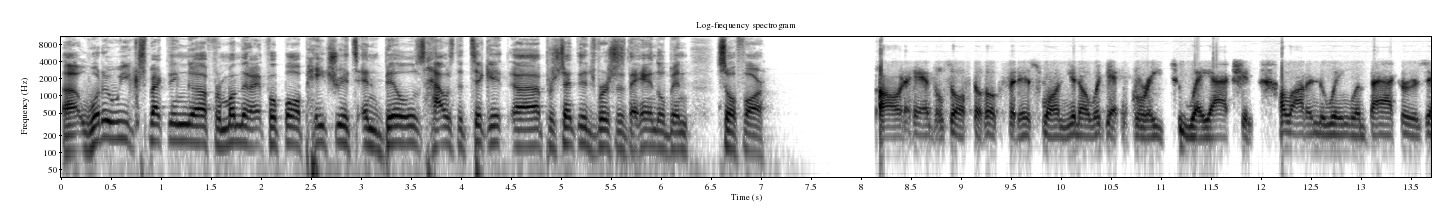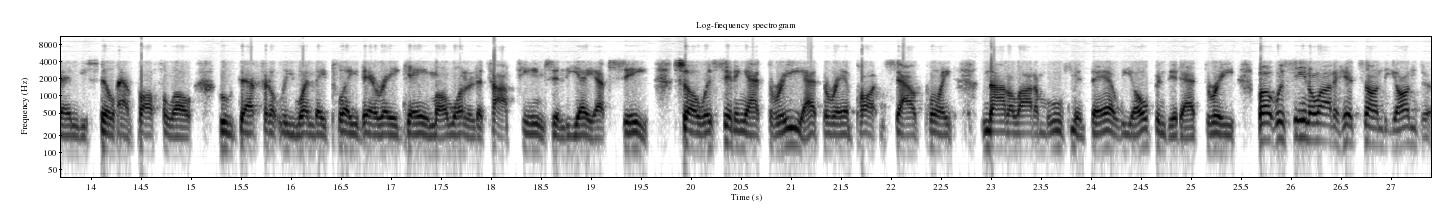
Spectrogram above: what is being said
Uh, what are we expecting uh, for Monday Night Football? Patriots and Bills. How's the ticket uh, percentage versus the handle been so far? Oh, the handle's off the hook for this one. You know, we're getting great two way action. A lot of New England backers, and you still have Buffalo, who definitely, when they play their A game, are one of the top teams in the AFC. So we're sitting at three at the Rampart and South Point. Not a lot of movement there. We opened it at three, but we're seeing a lot of hits on the under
